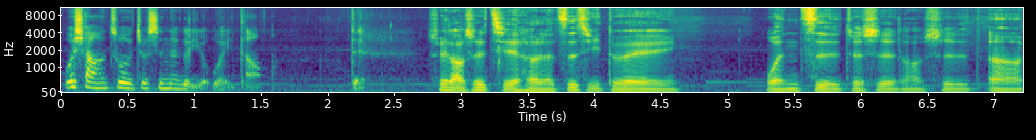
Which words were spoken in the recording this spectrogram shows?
我想要做的就是那个有味道。对所以老师结合了自己对文字，就是老师呃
